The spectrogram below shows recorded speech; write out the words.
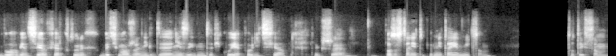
było więcej ofiar, których być może nigdy nie zidentyfikuje policja, także pozostanie to pewnie tajemnicą. Tutaj są e,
